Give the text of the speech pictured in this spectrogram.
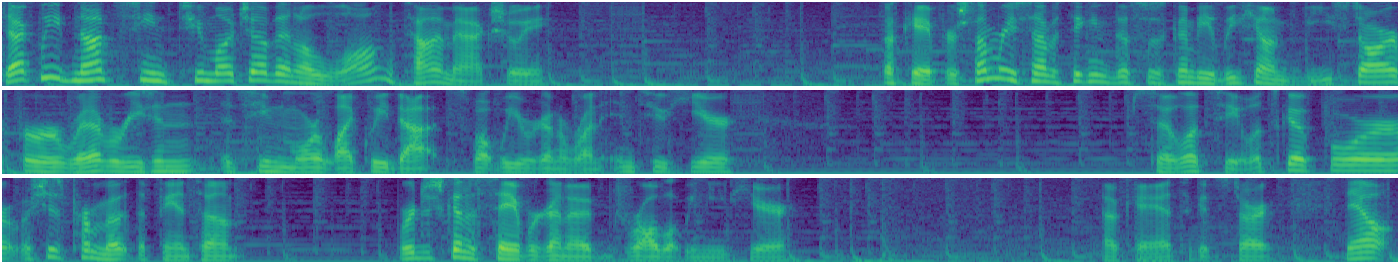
Deck we've not seen too much of in a long time, actually. Okay, for some reason I was thinking this was going to be Leafeon V-Star. For whatever reason, it seemed more likely that's what we were going to run into here. So let's see. Let's go for... Let's just promote the Phantump. We're just going to say we're going to draw what we need here. Okay, that's a good start. Now,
